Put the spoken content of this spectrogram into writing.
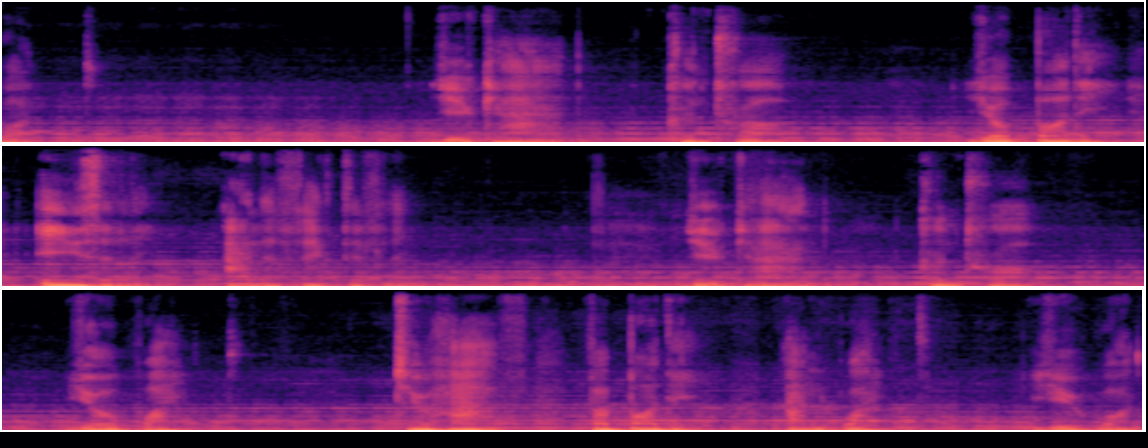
want. You can control your body easily and effectively. You can control your weight to have the body and weight you want.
